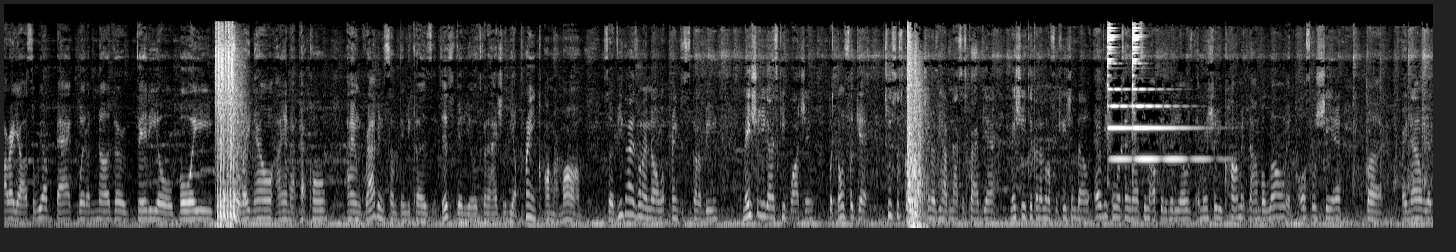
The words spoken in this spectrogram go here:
All right, y'all. So we are back with another video, boy. So right now, I am at Petco. I am grabbing something because this video is gonna actually be a prank on my mom. So if you guys wanna know what prank this is gonna be, make sure you guys keep watching. But don't forget to subscribe to the channel if you have not subscribed yet. Make sure you click on the notification bell every single time wanna see my updated videos. And make sure you comment down below and also share. But right now we are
